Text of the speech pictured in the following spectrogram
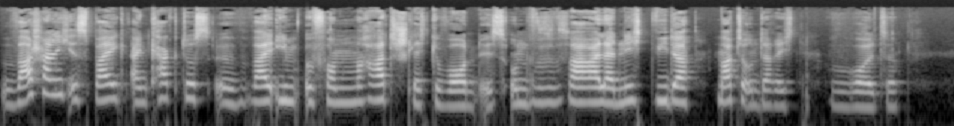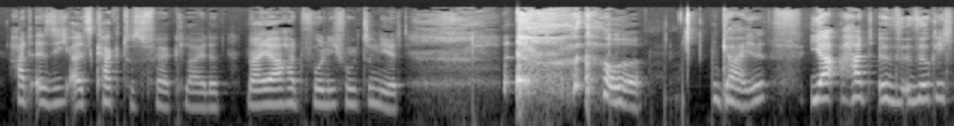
wahrscheinlich ist Spike ein Kaktus, äh, weil ihm vom Mathe schlecht geworden ist und weil er nicht wieder Matheunterricht wollte. Hat er sich als Kaktus verkleidet. Naja, hat wohl nicht funktioniert. Geil. Ja, hat äh, wirklich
